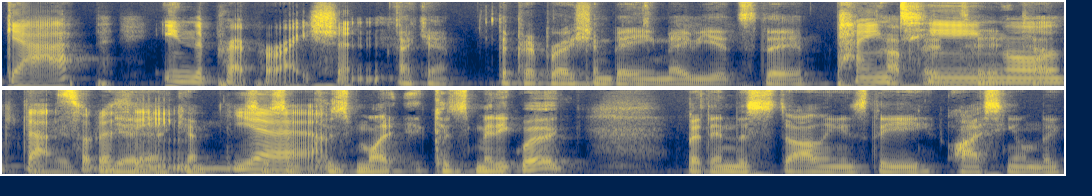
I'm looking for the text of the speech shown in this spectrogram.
gap in the preparation. Okay. The preparation being maybe it's the Painting or that sort of thing. Yeah. So cosmetic work, but then the styling is the icing on the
